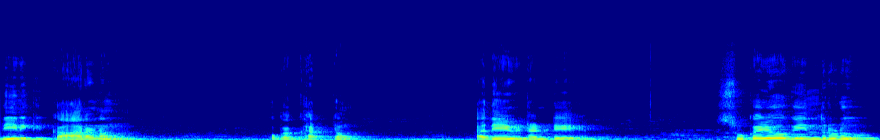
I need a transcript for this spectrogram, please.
దీనికి కారణం ఒక ఘట్టం. అదేమిటంటే సుఖయోగీంద్రుడు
